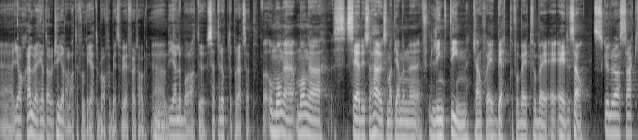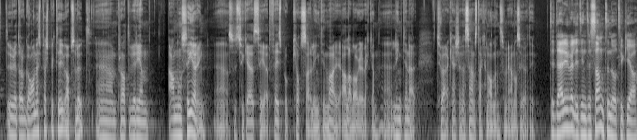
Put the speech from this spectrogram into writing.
Eh, Jag själv är helt övertygad om att det funkar jättebra för B2B-företag. Eh, Det gäller bara att du sätter upp det på rätt sätt. Och många, många ser det ju så här liksom att ja, men, LinkedIn kanske är bättre för B2B. Är, det så? Skulle du ha sagt ur ett organiskt perspektiv? Absolut. Pratar vi ren annonsering eh, så tycker jag se att Facebook krossar LinkedIn varje, alla dagar i veckan. Eh, LinkedIn är tyvärr kanske den sämsta kanalen som jag annonserat i. Det där är ju väldigt intressant ändå tycker jag.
